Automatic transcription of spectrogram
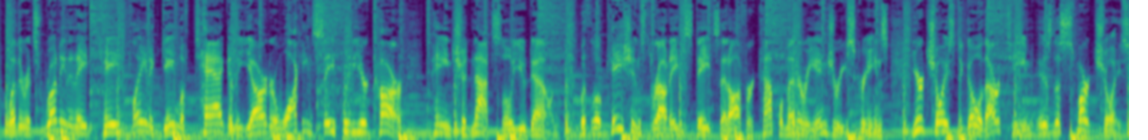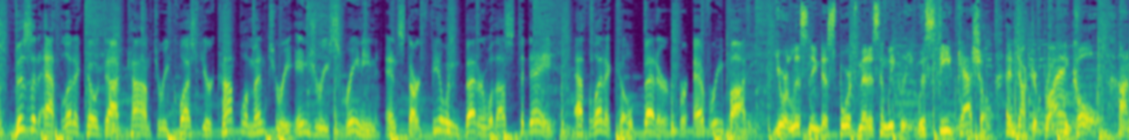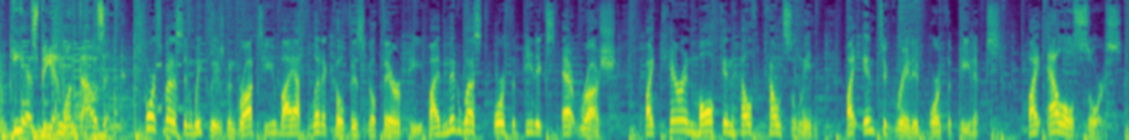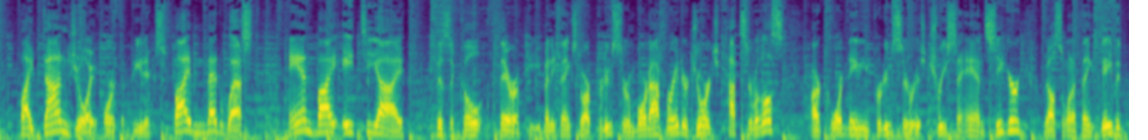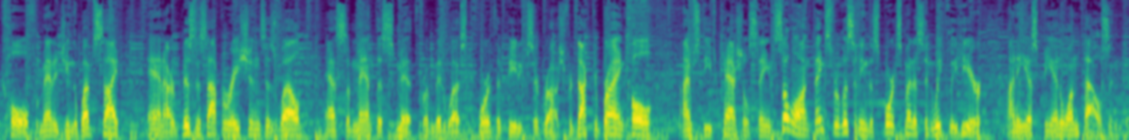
Whether it's running an 8K, playing a game of tag in the yard, or walking safely to your car, pain should not slow you down. With locations throughout eight states that offer complimentary injury screens, your choice to go with our team is the smart choice. Visit athletico.com to request your complimentary injury screening and start feeling better with us today. Athletico, better for everybody. You're listening to Sports Medicine Weekly with Steve Kashul and Dr. Brian Cole on ESPN 1000. Sports Medicine Weekly has been brought to you by Athletico Physical Therapy, by Midwest Orthopedics at Rush, by Karen Malkin Health Counseling, by Integrated Orthopedics, by Allosource, by Donjoy Orthopedics, by MedWest, and by ATI Physical Therapy. Many thanks to our producer and board operator, George Katsarilos. Our coordinating producer is Teresa Ann Seeger. We also want to thank David Cole for managing the website and our business operations, as well as Samantha Smith from Midwest Orthopedics at Rush. For Dr. Brian Cole, I'm Steve Kashul saying so long. Thanks for listening to Sports Medicine Weekly here on ESPN 1000.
